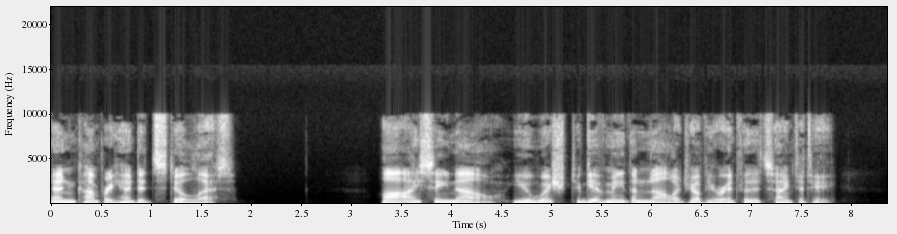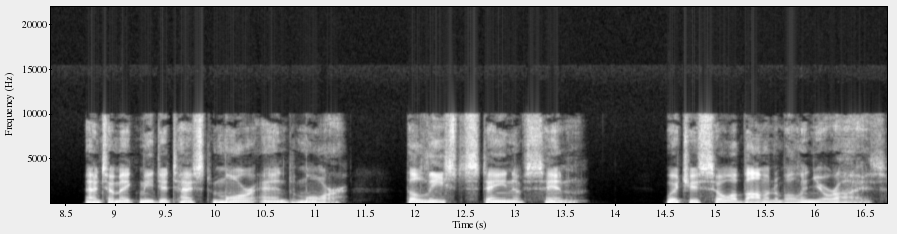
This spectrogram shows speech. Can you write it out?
and comprehended still less? Ah, I see now you wish to give me the knowledge of your infinite sanctity, and to make me detest more and more the least stain of sin which is so abominable in your eyes.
